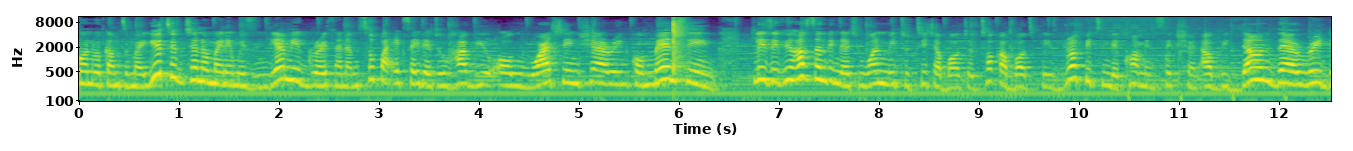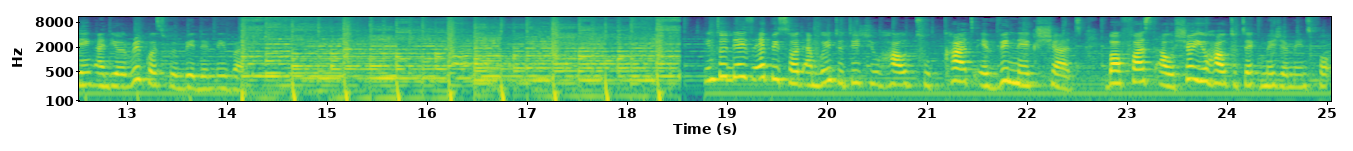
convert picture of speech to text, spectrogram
everyone, welcome to my YouTube channel. My name is Ndyamie Grace and I'm super excited to have you all watching, sharing, commenting. Please, if you have something that you want me to teach about or talk about, please drop it in the comment section. I'll be down there reading and your request will be delivered. In today's episode, I'm going to teach you how to cut a v-neck shirt. But first, I'll show you how to take measurements for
